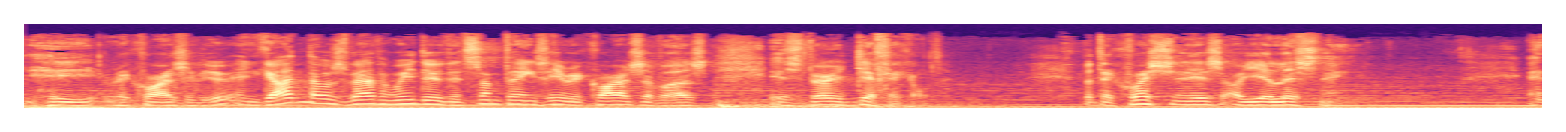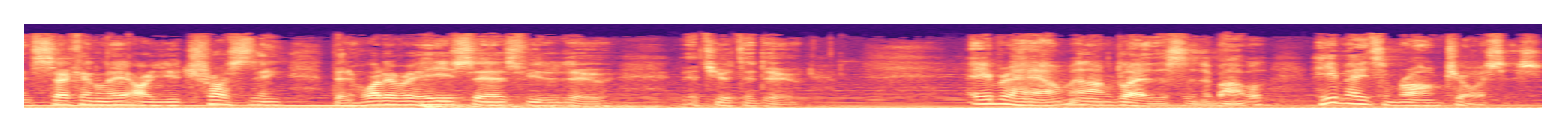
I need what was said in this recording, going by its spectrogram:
He requires of you. And God knows better than we do that some things He requires of us is very difficult. But the question is, are you listening? And secondly, are you trusting that whatever He says for you to do, that you're to do? Abraham, and I'm glad this is in the Bible, he made some wrong choices.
